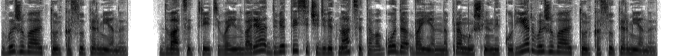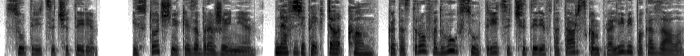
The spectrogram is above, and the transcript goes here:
выживают только супермены. 23 января 2019 года военно-промышленный курьер выживают только супермены. Су-34. Источник изображения. nefzipic.com. Катастрофа двух Су-34 в Татарском проливе показала,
